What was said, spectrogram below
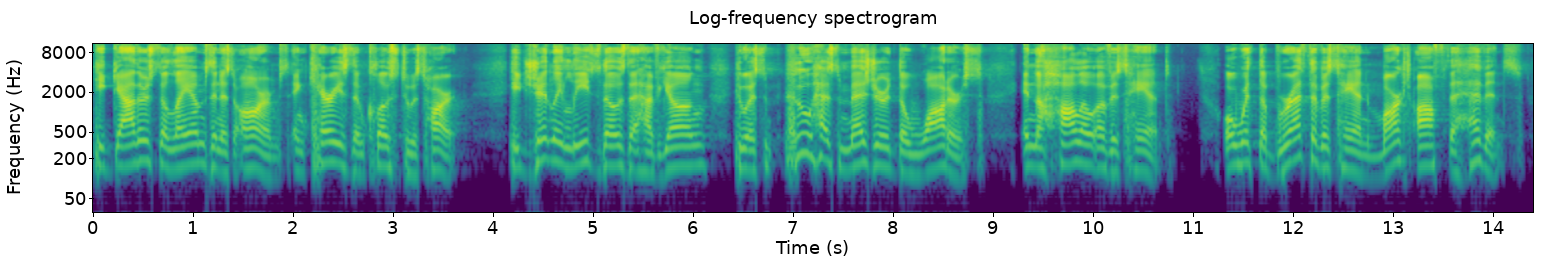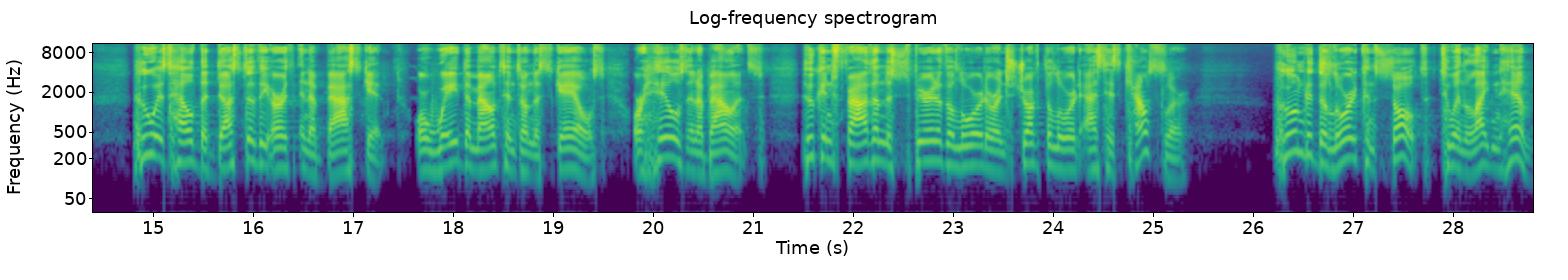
He gathers the lambs in his arms and carries them close to his heart. He gently leads those that have young, who has, who has measured the waters in the hollow of his hand, or with the breath of his hand marked off the heavens? Who has held the dust of the earth in a basket, or weighed the mountains on the scales, or hills in a balance? Who can fathom the Spirit of the Lord or instruct the Lord as his counselor? Whom did the Lord consult to enlighten him?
